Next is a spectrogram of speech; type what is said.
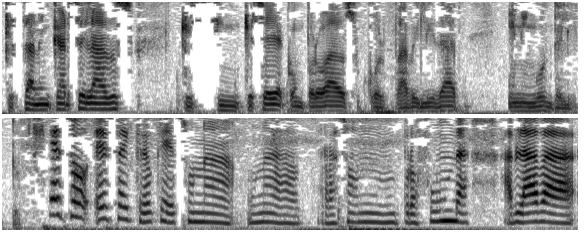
que están encarcelados que sin que se haya comprobado su culpabilidad en ningún delito. Eso, esa creo que es una, una razón profunda. Hablaba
